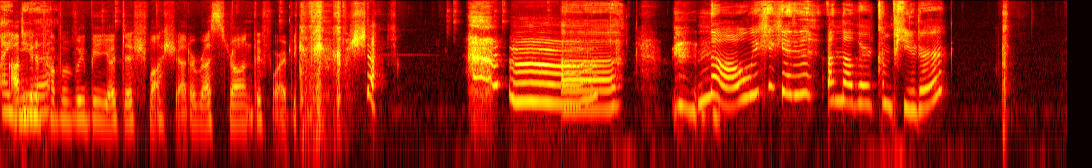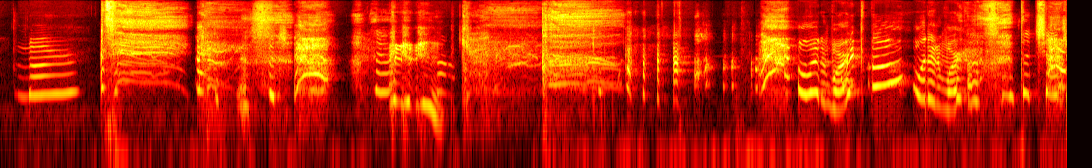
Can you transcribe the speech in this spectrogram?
I am gonna it. probably be a dishwasher at a restaurant before I become a chef. Uh, no, we could get a- another computer. no. Will it work though? Would it work? Uh, the children's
